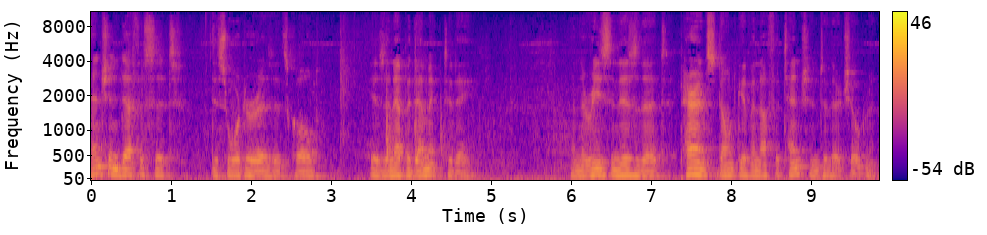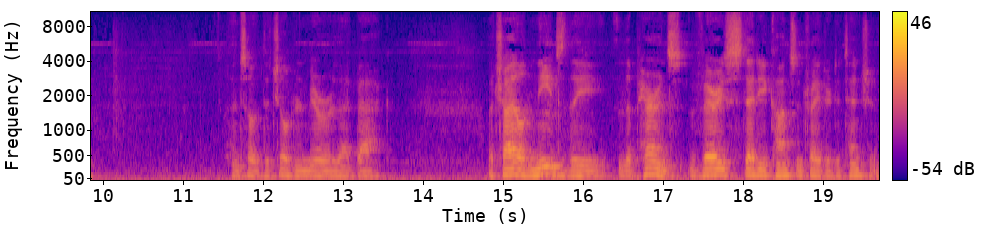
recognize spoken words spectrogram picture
Attention deficit disorder, as it's called, is an epidemic today. And the reason is that parents don't give enough attention to their children. And so the children mirror that back. A child needs the, the parents' very steady, concentrated attention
